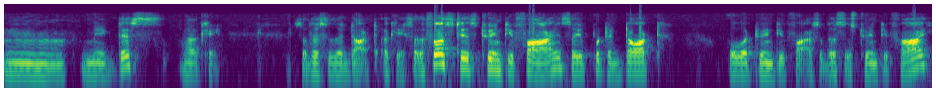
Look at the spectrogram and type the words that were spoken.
mm, make this. Okay. So this is a dot. Okay. So the first is 25 so you put a dot over 25 so this is 25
